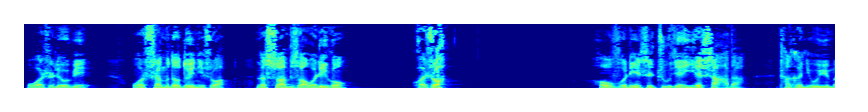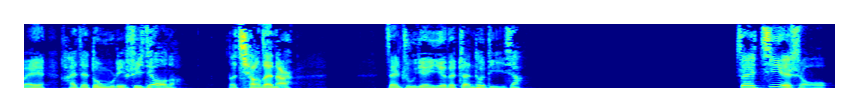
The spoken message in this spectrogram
我是刘斌，我什么都对你说，那算不算我立功？快说！侯富林是朱建业杀的，他和牛玉梅还在东屋里睡觉呢。那枪在哪儿？在朱建业的枕头底下，在界首，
